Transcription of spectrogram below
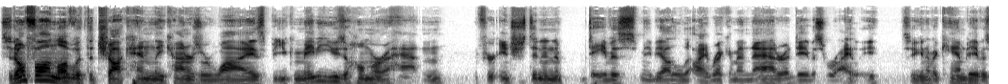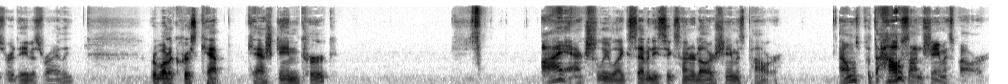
So don't fall in love with the Chalk Henley, Conners, or Wise, but you can maybe use a Homa or a Hatton. If you're interested in a Davis, maybe I'll, I recommend that or a Davis Riley. So you can have a Cam Davis or a Davis Riley. What about a Chris Cap Cash Game Kirk? I actually like $7,600 Seamus Power. I almost put the house on Seamus Power.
